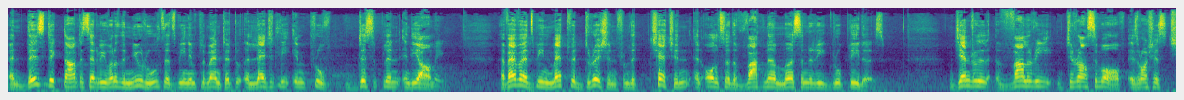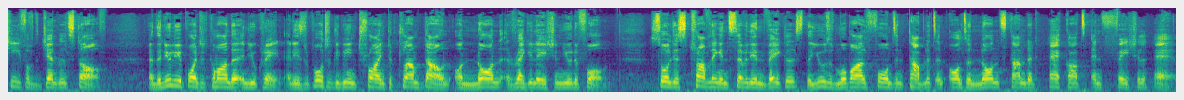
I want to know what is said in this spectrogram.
And this diktat is said to be one of the new rules that's been implemented to allegedly improve discipline in the army. However, it's been met with derision from the Chechen and also the Wagner mercenary group leaders. General Valery Gerasimov is Russia's chief of the general staff and the newly appointed commander in Ukraine, and he's reportedly been trying to clamp down on non-regulation uniform. Soldiers traveling in civilian vehicles, the use of mobile phones and tablets, and also non-standard haircuts and facial hair.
